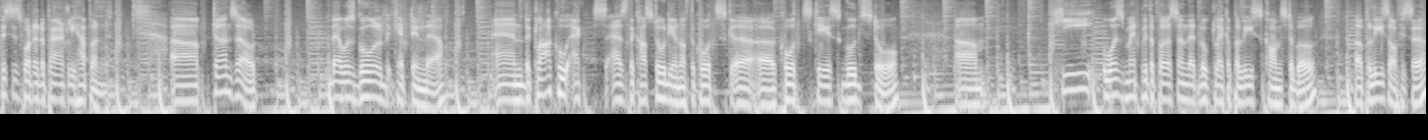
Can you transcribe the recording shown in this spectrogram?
This is what had apparently happened. Uh, turns out there was gold kept in there, and the clerk who acts as the custodian of the court's uh, uh, court's case goods store. Um, he was met with a person that looked like a police constable, a police officer,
